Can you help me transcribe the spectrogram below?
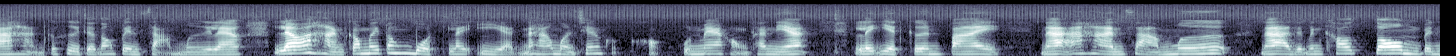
อาหารก็คือจะต้องเป็น 3 มื้อแล้ว แล้วอาหารก็ไม่ต้องบดละเอียดนะคะ เหมือนเช่นคุณแม่ของท่านนี้ละเอียดเกินไปนะอาหาร 3 มื้อนะอาจจะเป็นข้าวต้มเป็น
